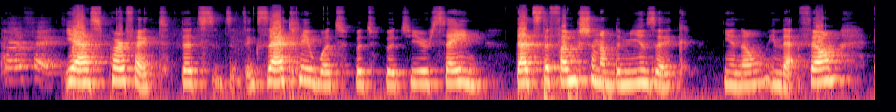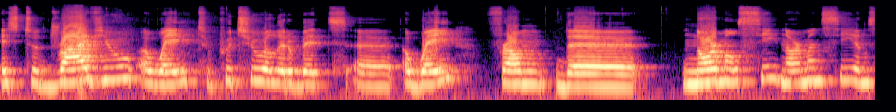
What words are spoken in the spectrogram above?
Perfect. Yes perfect. That's exactly what, what what you're saying. That's the function of the music you know in that film is to drive you away to put you a little bit uh, away from the normalcy, normancy, and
